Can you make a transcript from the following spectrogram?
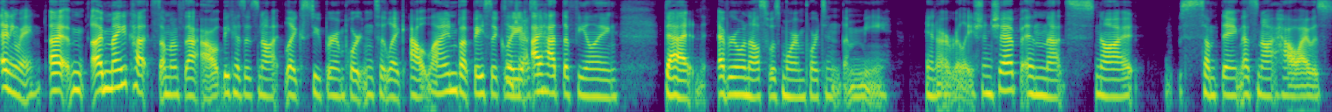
anyway, I I might cut some of that out because it's not like super important to like outline, but basically I had the feeling that everyone else was more important than me in our relationship and that's not something that's not how I was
